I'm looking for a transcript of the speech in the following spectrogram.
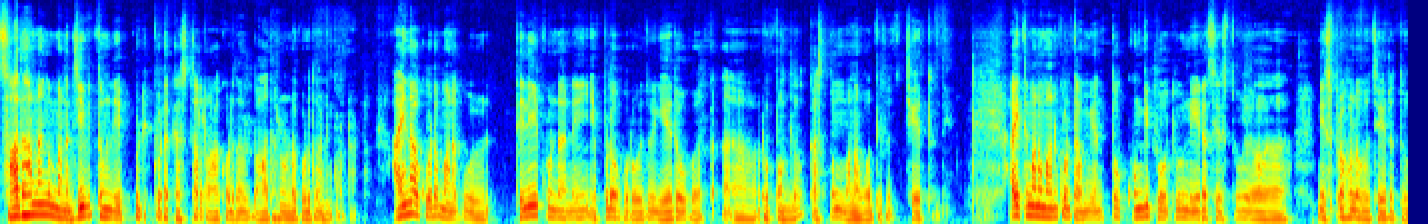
సాధారణంగా మన జీవితంలో ఎప్పటికి కూడా కష్టాలు రాకూడదు బాధలు ఉండకూడదు అనుకుంటాం అయినా కూడా మనకు తెలియకుండానే ఎప్పుడో ఒక రోజు ఏదో ఒక రూపంలో కష్టం మన వద్దకు చేరుతుంది. అయితే మనం అనుకుంటాం ఎంతో కుంగిపోతూ నీరసిస్తూ నిస్పృహలో చేరుతూ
